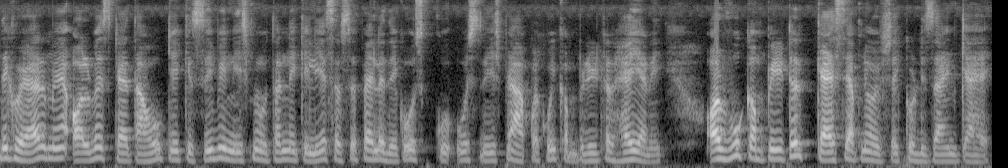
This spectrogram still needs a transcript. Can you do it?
देखो यार, मैं ऑलवेज कहता हूँ कि किसी भी नीच में उतरने के लिए सबसे पहले देखो उस उस नीच में आपका कोई कंपटीटर है या नहीं। और वो कंपटीटर कैसे अपने वेबसाइट को डिज़ाइन किया है।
